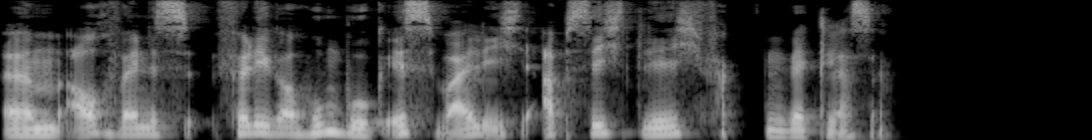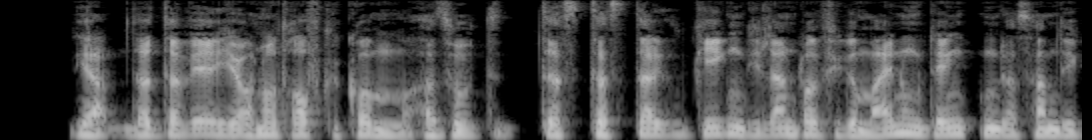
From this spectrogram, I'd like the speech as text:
ähm, auch wenn es völliger Humbug ist, weil ich absichtlich Fakten weglasse. Ja, da, da wäre ich auch noch drauf gekommen. Also, dass das da gegen die landläufige Meinung denken, das haben die,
